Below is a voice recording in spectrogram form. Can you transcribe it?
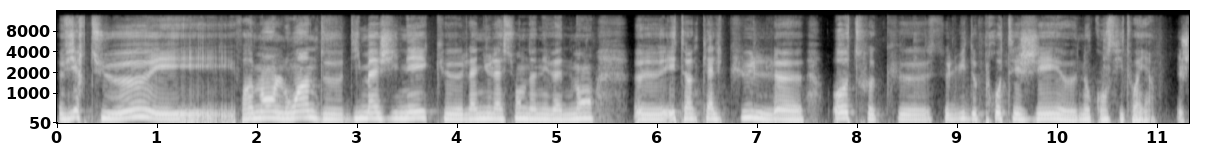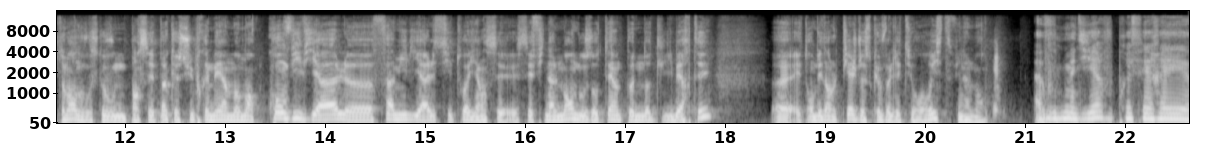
virtueux et vraiment loin de d'imaginer que l'annulation d'un événement euh, est un calcul euh, autre que celui de protéger euh, nos concitoyens. Et justement, est-ce que vous ne pensez pas que supprimer un moment convivial, familial, citoyen, c'est finalement nous ôter un peu de notre liberté et tomber dans le piège de ce que veulent les terroristes finalement? À vous de me dire, vous préférez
